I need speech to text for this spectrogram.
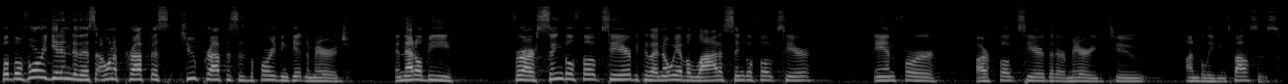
But before we get into this, I want to preface two prefaces before we even get into marriage, and that'll be for our single folks here, because I know we have a lot of single folks here, and for our folks here that are married to unbelieving spouses.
